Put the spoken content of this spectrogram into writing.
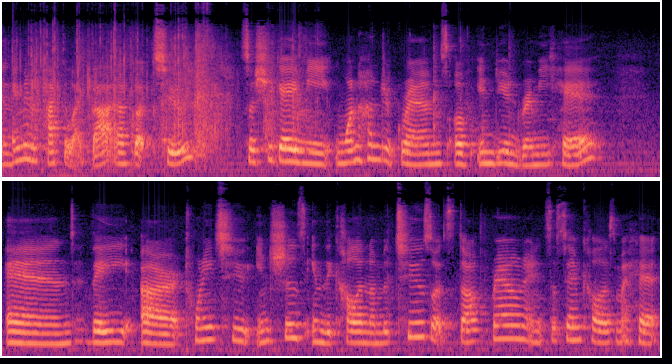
And I'm in a packet like that and I've got two. So she gave me 100 grams of Indian Remy hair and they are 22 inches in the color number 2 so it's dark brown and it's the same color as my hair.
